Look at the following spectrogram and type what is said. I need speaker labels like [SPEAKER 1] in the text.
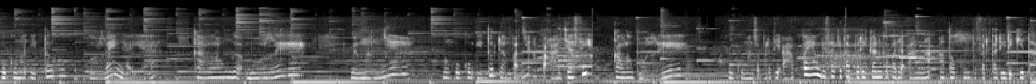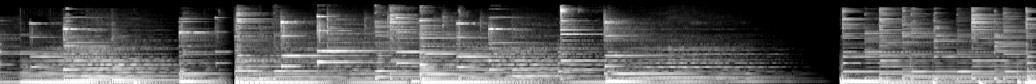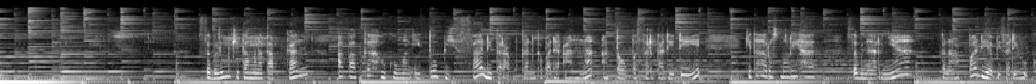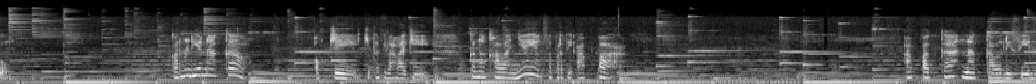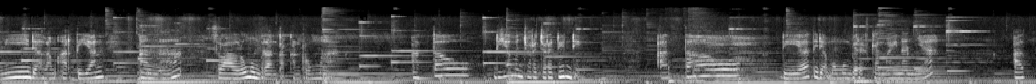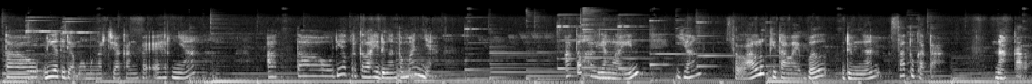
[SPEAKER 1] hukuman itu boleh nggak ya? Kalau nggak boleh, memangnya menghukum itu dampaknya apa aja sih? Kalau boleh, hukuman seperti apa yang bisa kita berikan kepada anak ataupun peserta didik kita? Sebelum kita menetapkan apakah hukuman itu bisa diterapkan kepada anak atau peserta didik, kita harus melihat sebenarnya kenapa dia bisa dihukum. Karena dia nakal. Oke, kita pilih lagi. Kenakalannya yang seperti apa? Apakah nakal di sini dalam artian anak selalu memberantakan rumah, atau dia mencoret-coret dinding, atau dia tidak mau membereskan mainannya, atau dia tidak mau mengerjakan PR-nya, atau dia berkelahi dengan temannya, atau hal yang lain yang selalu kita label dengan satu kata: nakal.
